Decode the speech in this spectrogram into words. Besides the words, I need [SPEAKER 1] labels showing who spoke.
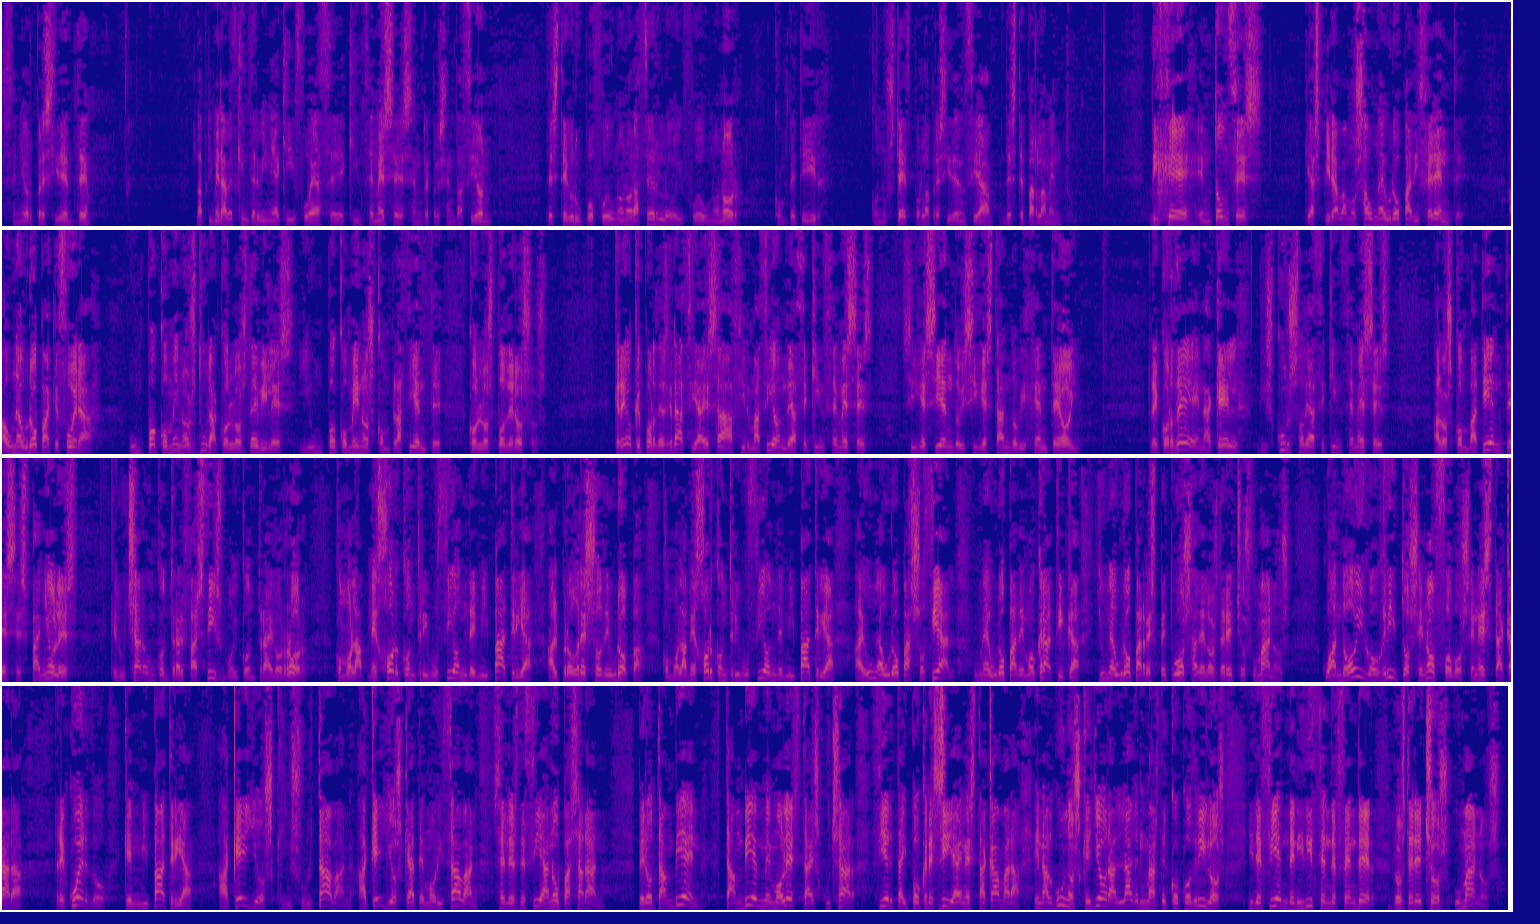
[SPEAKER 1] Señor Presidente, la primera vez que intervine aquí fue hace quince meses en representación de este Grupo. Fue un honor hacerlo y fue un honor competir con usted por la presidencia de este Parlamento. Dije entonces que aspirábamos a una Europa diferente, a una Europa que fuera un poco menos dura con los débiles y un poco menos complaciente con los poderosos. Creo que, por desgracia, esa afirmación de hace quince meses sigue siendo y sigue estando vigente hoy. Recordé en aquel discurso de hace quince meses a los combatientes españoles que lucharon contra el fascismo y contra el horror como la mejor contribución de mi patria al progreso de Europa, como la mejor contribución de mi patria a una Europa social, una Europa democrática y una Europa respetuosa de los derechos humanos. Cuando oigo gritos xenófobos en esta Cámara, recuerdo que en mi patria a aquellos que insultaban, a aquellos que atemorizaban, se les decía no pasarán. Pero también, me molesta escuchar cierta hipocresía en esta Cámara, en algunos que lloran lágrimas de cocodrilos y defienden y dicen defender los derechos humanos.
